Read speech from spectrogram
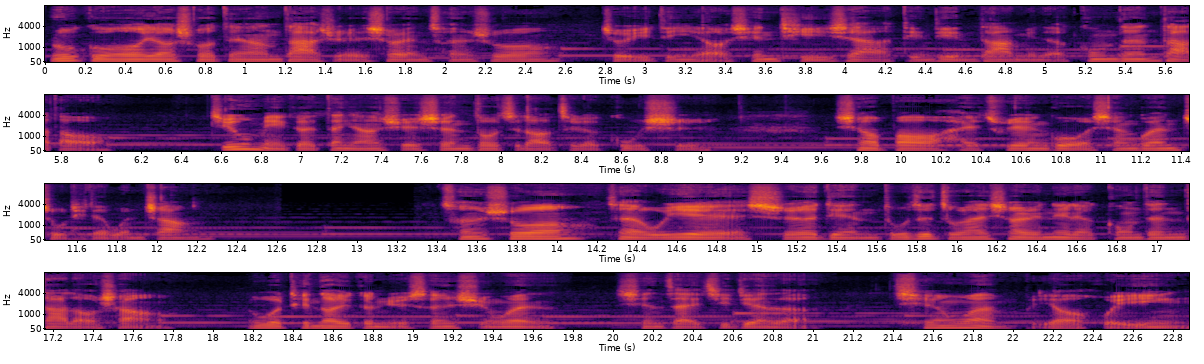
如果要说丹阳大学校园传说，就一定要先提一下鼎鼎大名的宫灯大道。几乎每个丹阳学生都知道这个故事，校报还出现过相关主题的文章。传说在午夜十二点独自走在校园内的宫灯大道上，如果听到一个女生询问现在几点了，千万不要回应。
